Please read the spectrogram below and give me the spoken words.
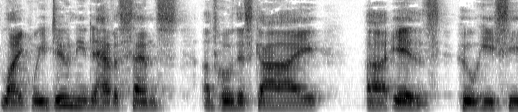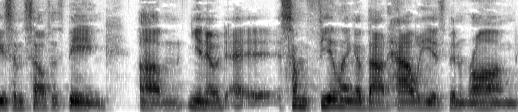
Like, we do need to have a sense of who this guy uh, is, who he sees himself as being. Um, you know, uh, some feeling about how he has been wronged,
